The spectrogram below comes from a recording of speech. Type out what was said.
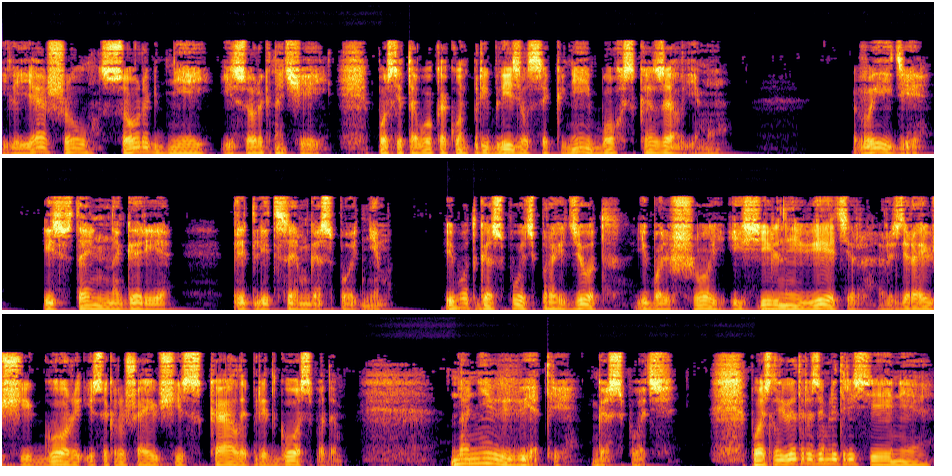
Илья шел сорок дней и сорок ночей. После того, как он приблизился к ней, Бог сказал ему, «Выйди и встань на горе пред лицем Господним». И вот Господь пройдет, и большой, и сильный ветер, раздирающий горы и сокрушающий скалы пред Господом. Но не в ветре, Господь. После ветра землетрясение,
